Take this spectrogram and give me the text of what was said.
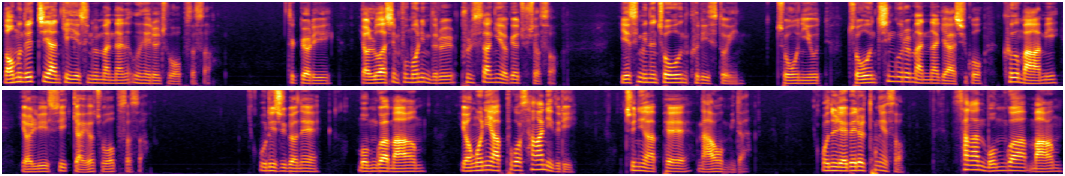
너무 늦지 않게 예수님을 만나는 은혜를 주옵소서. 특별히 연로하신 부모님들을 불쌍히 여겨 주셔서 예수 믿는 좋은 그리스도인, 좋은 이웃, 좋은 친구를 만나게 하시고 그 마음이 열릴 수 있게 하여 주옵소서. 우리 주변에 몸과 마음, 영혼이 아프고 상한 이들이 주님 앞에 나옵니다. 오늘 예배를 통해서 상한 몸과 마음,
